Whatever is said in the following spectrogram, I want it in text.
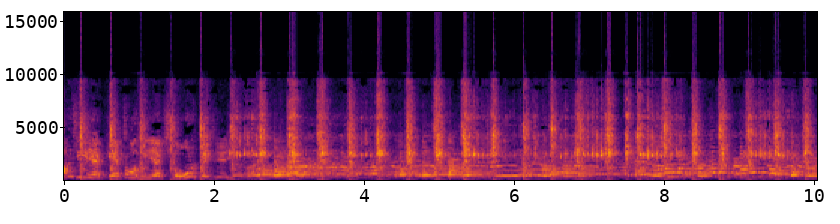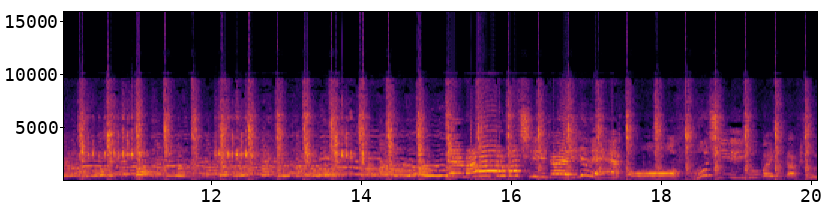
哪个见该找你叫了个结慢慢我起着一万高，夫妻又把一个分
